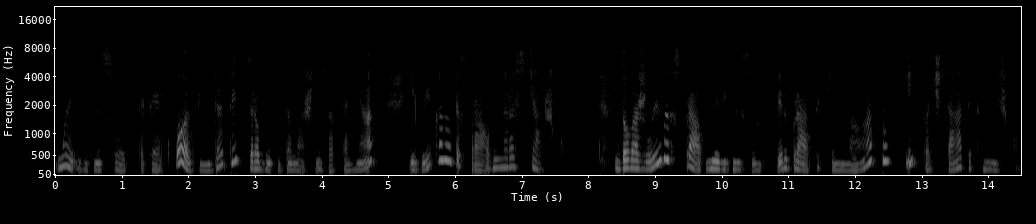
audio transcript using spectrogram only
ми віднесли таке, як пообідати, зробити домашнє завдання і виконати вправи на розтяжку. До важливих справ ми віднесли прибрати кімнату і почитати книжку.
